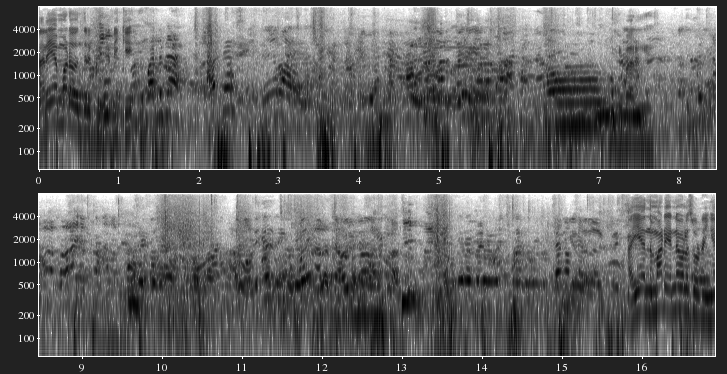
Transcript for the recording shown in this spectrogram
நிறைய மாடு வந்திருக்குங்க இன்னைக்கு. பாருங்க. ஐயா இந்த மாடு என்ன விலை சொல்றீங்க?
